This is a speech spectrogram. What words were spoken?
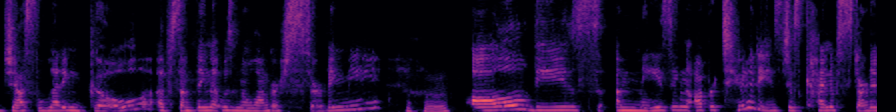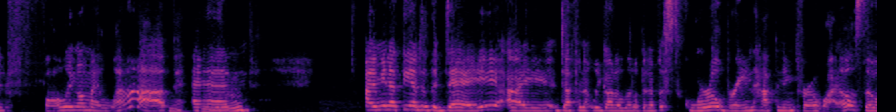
just letting go of something that was no longer serving me mm-hmm. all these amazing opportunities just kind of started falling on my lap. Mm-hmm. And I mean, at the end of the day, I definitely got a little bit of a squirrel brain happening for a while. So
